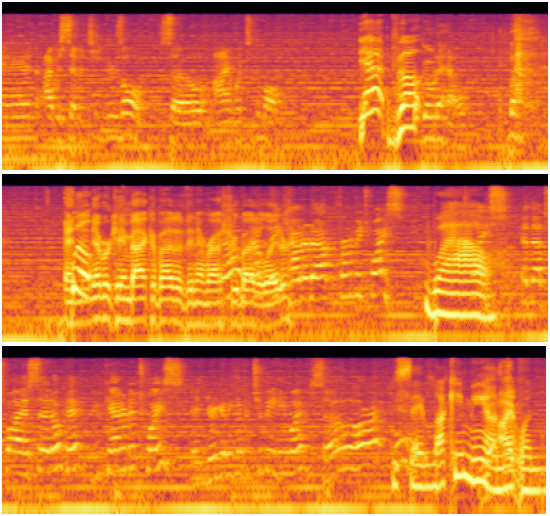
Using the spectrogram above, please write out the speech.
and I was 17 years old, so I went to the mall. Yeah. Well, Go to hell. And Well- they never came back about it. They never asked you about no, it later. They counted it out in front of me twice. wow. Twice. And that's why I said, okay, you counted it twice, and you're gonna give it to me anyway. So, all right. Cool. You say lucky me on that I've, one.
